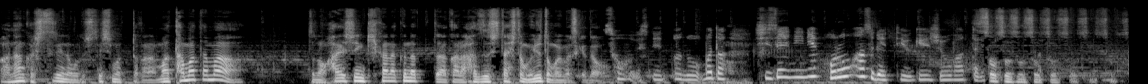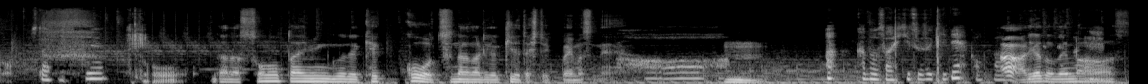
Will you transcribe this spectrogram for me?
あ、なんか失礼なことしてしまったかな。まあ、たまたま、その配信聞かなくなったから外した人もいると思いますけど。そうですね。あの、まだ自然にね、フォロー外れっていう現象があったりそうそうそうそうそうそうそうそう。したんですね。そう。だからそのタイミングで結構つながりが切れた人いっぱいいますね。はあ。うん。あ、加納さん引き続きね、こんばんは。あ、ありがとうございます。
